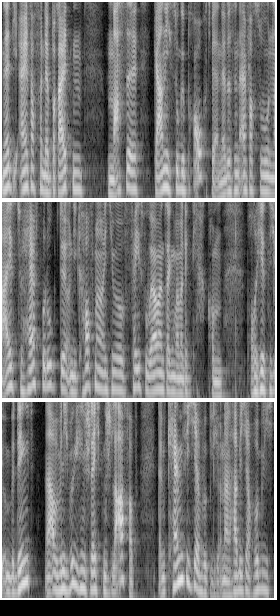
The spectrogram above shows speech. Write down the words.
ne, die einfach von der breiten Masse gar nicht so gebraucht werden. Ne? Das sind einfach so nice-to-have-Produkte und die kauft man nicht über Facebook-Werbeanzeigen, weil man denkt, ja komm, brauche ich jetzt nicht unbedingt. Na, aber wenn ich wirklich einen schlechten Schlaf habe, dann kämpfe ich ja wirklich und dann habe ich auch wirklich,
